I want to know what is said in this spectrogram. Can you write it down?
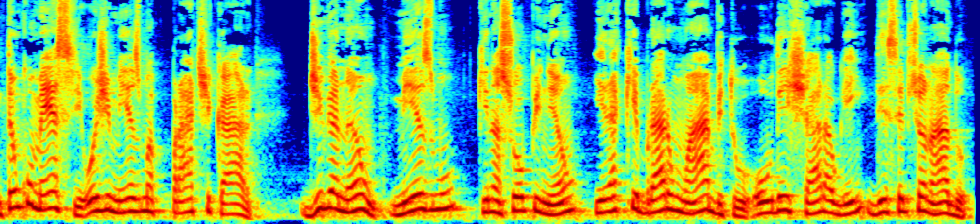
Então comece hoje mesmo a praticar. Diga não, mesmo que, na sua opinião, irá quebrar um hábito ou deixar alguém decepcionado.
